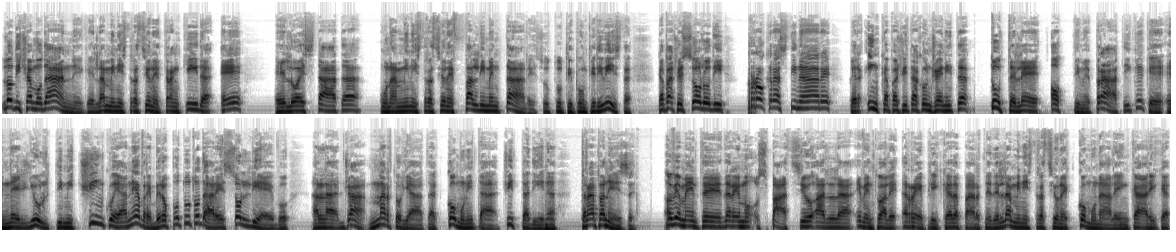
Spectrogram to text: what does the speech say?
lo diciamo da anni che l'amministrazione Tranchida è e lo è stata un'amministrazione fallimentare su tutti i punti di vista, capace solo di procrastinare per incapacità congenita tutte le ottime pratiche che negli ultimi cinque anni avrebbero potuto dare sollievo alla già martoriata comunità cittadina trapanese. Ovviamente daremo spazio all'eventuale replica da parte dell'amministrazione comunale in carica.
